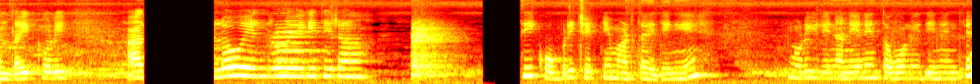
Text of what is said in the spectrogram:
ಒಂದು ಲೈಕ್ ಕೊಡಿ. ಹಲೋ ಎಲ್ಲರೂ ಹೇಗಿದ್ದೀರಾ? ಸಿ ಕೊಬ್ಬರಿ ಚಟ್ನಿ ಮಾಡ್ತಾ ಇದ್ದೀನಿ. ನೋಡಿ ಇಲ್ಲಿ ನಾನು ಏನೇನು ತೊಗೊಂಡಿದ್ದೀನಿ ಅಂದರೆ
